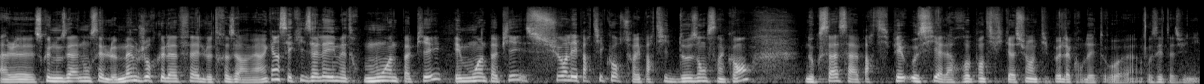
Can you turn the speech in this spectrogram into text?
euh, ce que nous a annoncé le même jour que la Fed, le Trésor américain, c'est qu'ils allaient émettre moins de papier et moins de papier sur les parties courtes, sur les parties de 2 ans, 5 ans. Donc ça, ça a participé aussi à la repentification un petit peu de la courbe des taux euh, aux États-Unis.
